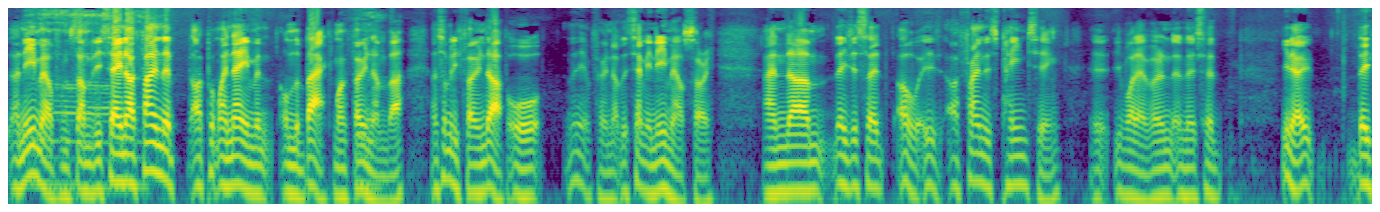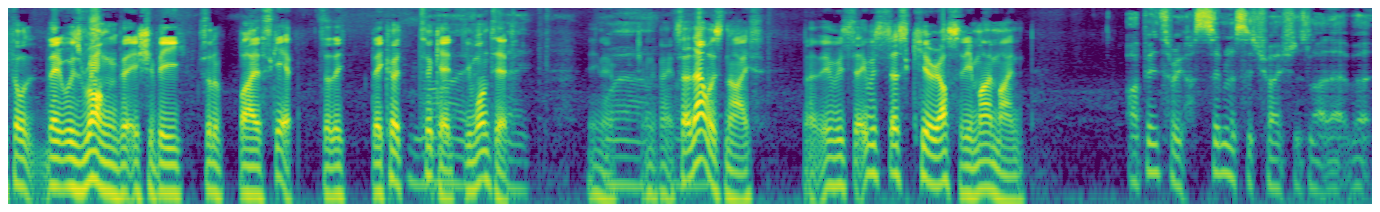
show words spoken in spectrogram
an email from somebody saying I found the I put my name in, on the back, my phone number, and somebody phoned up, or they didn't phone up. They sent me an email, sorry, and um, they just said, "Oh, I found this painting, uh, whatever," and, and they said, you know, they thought that it was wrong that it should be sort of by a skip, so they they could took it. Right, You want it, you know. Wow, bank. So that was nice. It was it was just curiosity in my mind. I've been through similar situations like that, but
